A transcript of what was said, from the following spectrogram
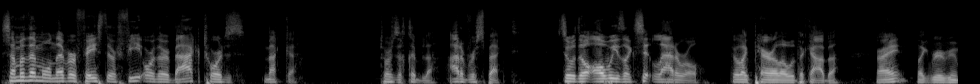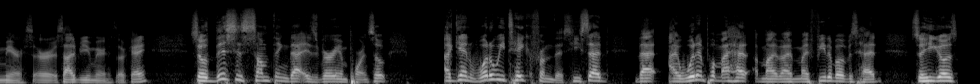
Some of them will never face their feet or their back towards Mecca, towards the Qibla, out of respect so they'll always like sit lateral. They're like parallel with the Kaaba, right? Like rear view mirrors or side view mirrors. Okay. So this is something that is very important. So again, what do we take from this? He said that I wouldn't put my head, my, my, my feet above his head. So he goes,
